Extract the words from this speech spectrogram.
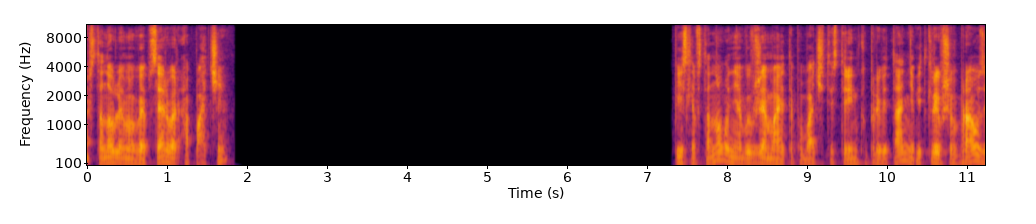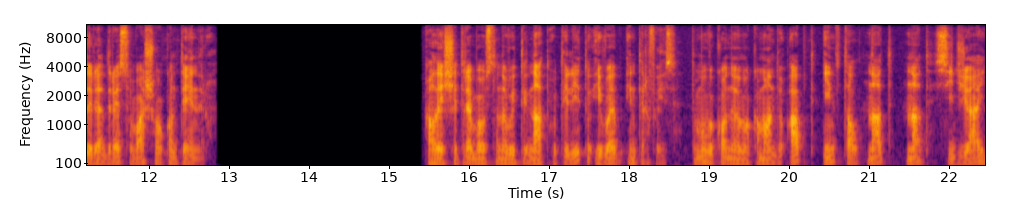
встановлюємо веб-сервер Apache. Після встановлення ви вже маєте побачити сторінку привітання, відкривши в браузері адресу вашого контейнеру. Але ще треба встановити NAT утиліту і веб-інтерфейс. Тому виконуємо команду apt install nat nat cgi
